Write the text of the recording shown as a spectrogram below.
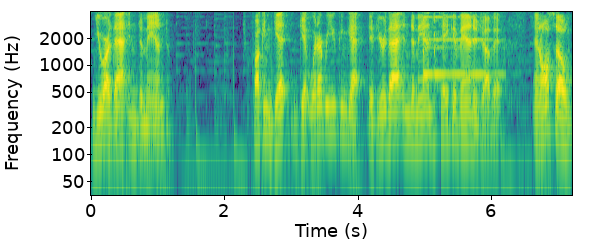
you are that in demand. Fucking get get whatever you can get. If you're that in demand, take advantage of it. And also,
